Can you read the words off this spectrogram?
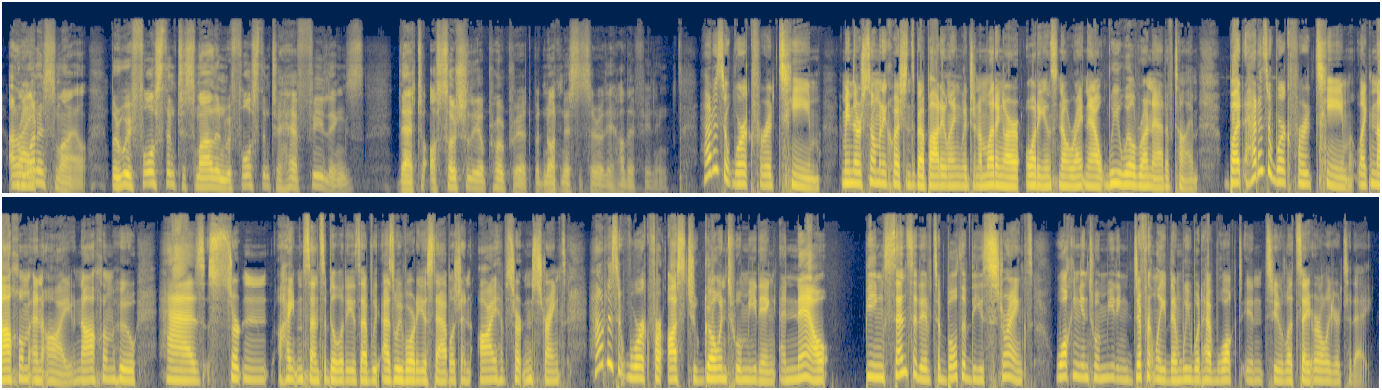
I don't Right. want to smile. But we force them to smile and we force them to have feelings that are socially appropriate, but not necessarily how they're feeling. How does it work for a team? I mean, there's so many questions about body language, and I'm letting our audience know right now we will run out of time. But how does it work for a team like Nahum and I? Nahum, who has certain heightened sensibilities, as, we, as we've already established, and I have certain strengths. How does it work for us to go into a meeting and now being sensitive to both of these strengths, walking into a meeting differently than we would have walked into, let's say, earlier today?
